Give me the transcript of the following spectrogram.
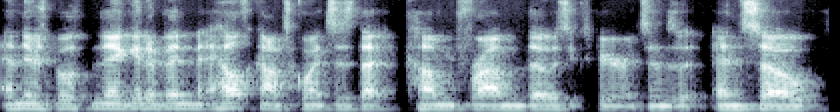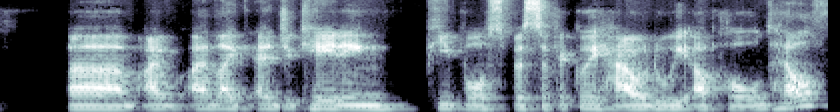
and there's both negative and health consequences that come from those experiences. And so um, I, I like educating people specifically how do we uphold health.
